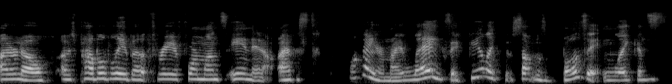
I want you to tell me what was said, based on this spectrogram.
I don't know, I was probably about three or four months in and I was why are my legs? I feel like something's buzzing. Like it's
